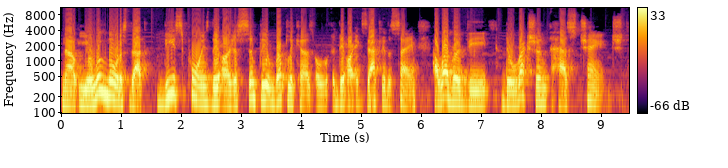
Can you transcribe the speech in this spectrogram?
Now you will notice that these points they are just simply replicas or they are exactly the same however the direction has changed.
